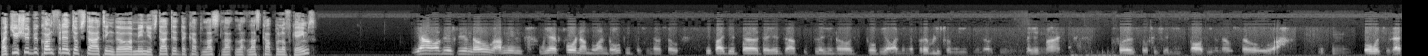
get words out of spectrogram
But you should be confident of starting, though. I mean, you've started the couple, last last couple of games. Yeah, obviously, you know. I mean, we have four number one goalkeepers, you know. So if I get the, the heads up to play, you know, it will be on and a privilege for me, you know, to play in my first official league derby, you know. So uh, looking forward to that.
